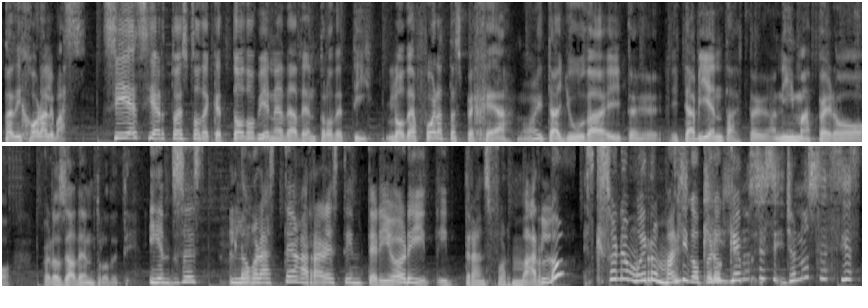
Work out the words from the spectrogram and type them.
te dijo, órale, vas sí es cierto esto de que todo viene de adentro de ti. Lo de afuera te espejea, ¿no? Y te ayuda y te, y te avienta, te anima, pero pero es de adentro de ti. Y entonces, ¿lograste agarrar este interior y, transformarlo? Es que suena muy romántico, pero yo no sé si yo no sé si es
